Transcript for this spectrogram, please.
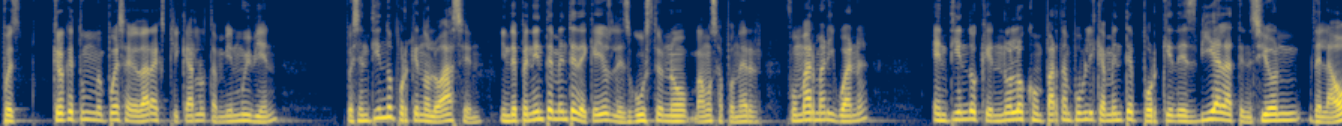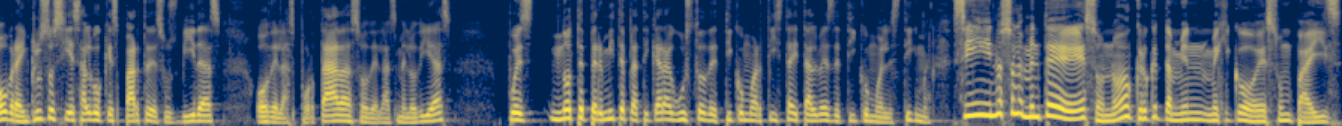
pues, creo que tú me puedes ayudar a explicarlo también muy bien. Pues entiendo por qué no lo hacen. Independientemente de que ellos les guste o no, vamos a poner fumar marihuana, entiendo que no lo compartan públicamente porque desvía la atención de la obra, incluso si es algo que es parte de sus vidas o de las portadas o de las melodías, pues no te permite platicar a gusto de ti como artista y tal vez de ti como el estigma. Sí, no solamente eso, ¿no? Creo que también México es un país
